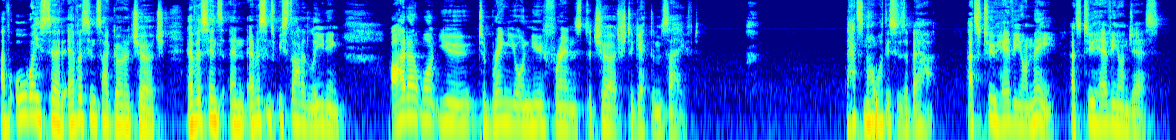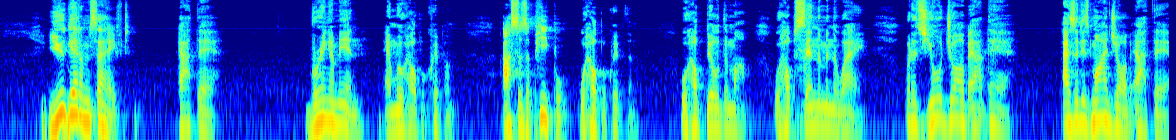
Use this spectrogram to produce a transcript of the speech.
I've always said, ever since I go to church, ever since and ever since we started leading, I don't want you to bring your new friends to church to get them saved. That's not what this is about. That's too heavy on me. That's too heavy on Jess. You get them saved out there. Bring them in, and we'll help equip them. Us as a people will help equip them. We'll help build them up. We'll help send them in the way. But it's your job out there, as it is my job out there.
